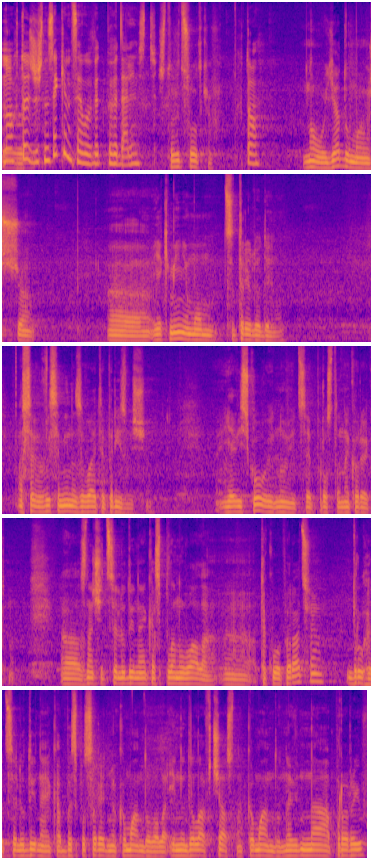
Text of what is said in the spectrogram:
Ну а хтось же ж несе кінцеву відповідальність? 100%. Хто? Ну, я думаю, що е, як мінімум це три людини. А ви самі називаєте прізвище. Я військовий, ну і це просто некоректно. А, значить, це людина, яка спланувала е, таку операцію. Друге, це людина, яка безпосередньо командувала і не дала вчасно команду на, на прорив.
